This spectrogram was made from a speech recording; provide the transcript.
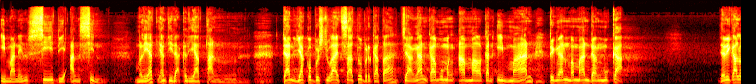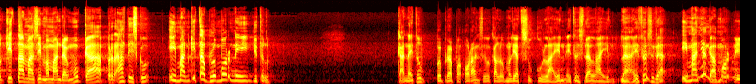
Iman itu si di unseen, melihat yang tidak kelihatan. Dan Yakobus 2 ayat 1 berkata, jangan kamu mengamalkan iman dengan memandang muka. Jadi kalau kita masih memandang muka, berarti iman kita belum murni gitu loh. Karena itu beberapa orang kalau melihat suku lain itu sudah lain. Nah itu sudah imannya nggak murni.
